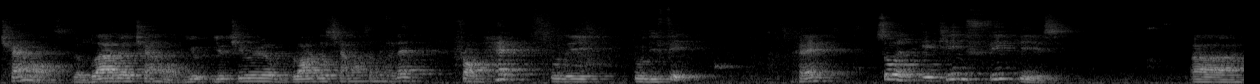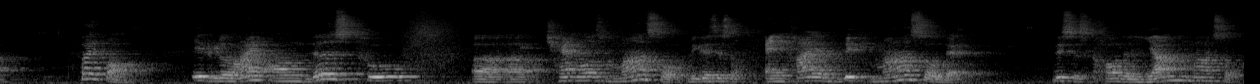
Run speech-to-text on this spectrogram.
channels, the bladder channel, uterior bladder channel, something like that, from head to the to the feet. Okay, so in 1850s uh, platform, it relied on those two uh, uh, channels muscle because it's an entire big muscle there. This is called the yang muscle.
